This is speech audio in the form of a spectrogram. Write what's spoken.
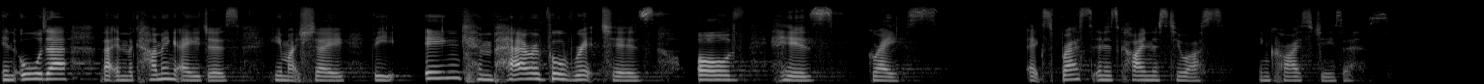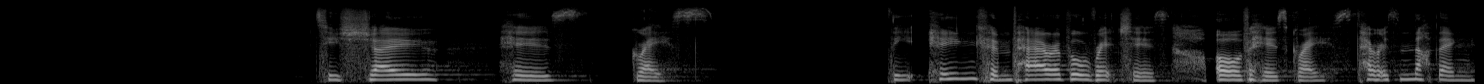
in order that in the coming ages he might show the incomparable riches of his grace, expressed in his kindness to us in Christ Jesus. To show his grace, the incomparable riches of his grace. There is nothing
